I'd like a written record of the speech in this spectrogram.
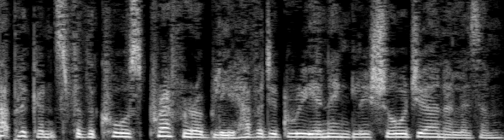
Applicants for the course preferably have a degree in English or journalism.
